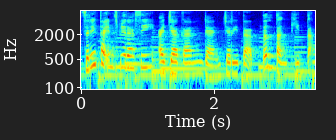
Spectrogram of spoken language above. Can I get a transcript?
cerita inspirasi, ajakan, dan cerita tentang kita.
